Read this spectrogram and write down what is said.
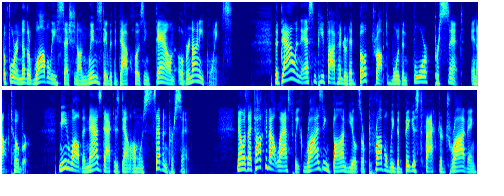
before another wobbly session on Wednesday with the Dow closing down over 90 points. The Dow and the S&P 500 have both dropped more than 4% in October. Meanwhile, the Nasdaq is down almost 7%. Now, as I talked about last week, rising bond yields are probably the biggest factor driving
